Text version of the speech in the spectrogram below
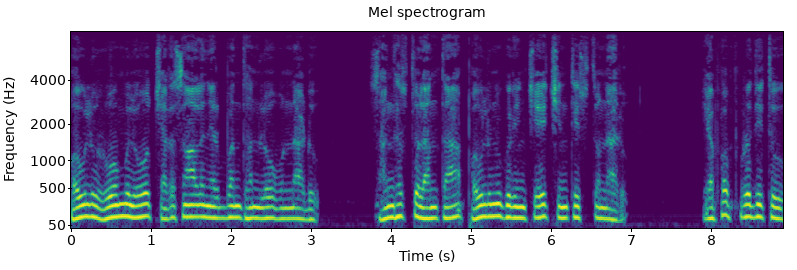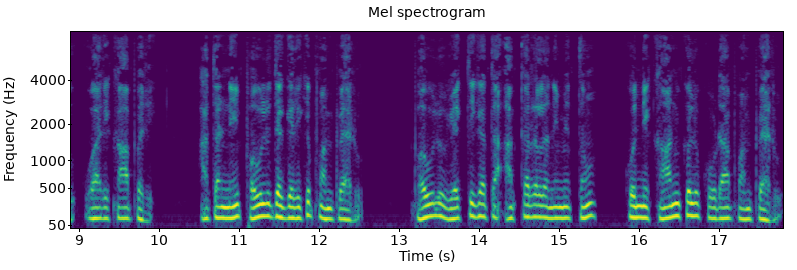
పౌలు రోములో చెరసాల నిర్బంధంలో ఉన్నాడు. సంఘస్థులంతా పౌలును గురించే చింతిస్తున్నారు. ఎపప్రొదితు వారి కాపరి. అతణ్ణి పౌలు దగ్గరికి పంపారు. పౌలు వ్యక్తిగత అక్కరల నిమిత్తం కొన్ని కానుకలు కూడా పంపారు.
